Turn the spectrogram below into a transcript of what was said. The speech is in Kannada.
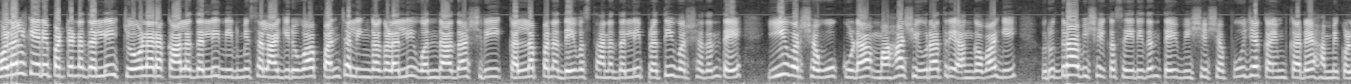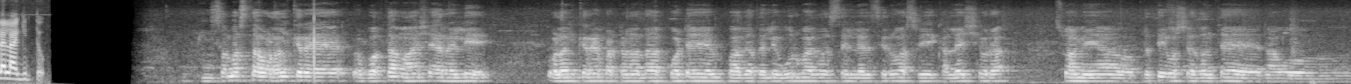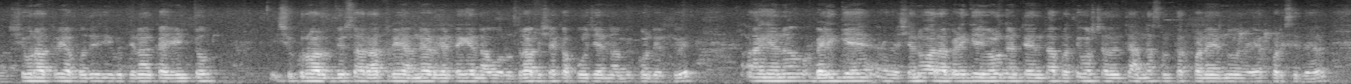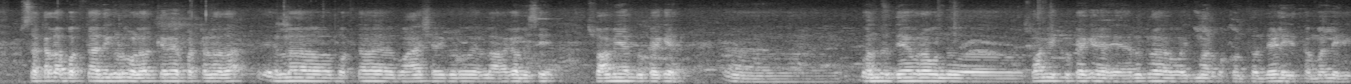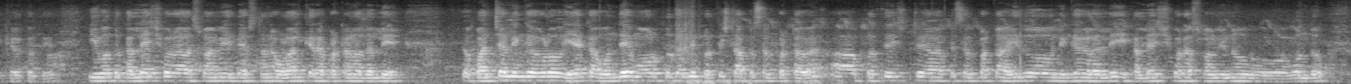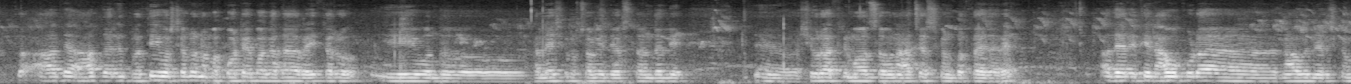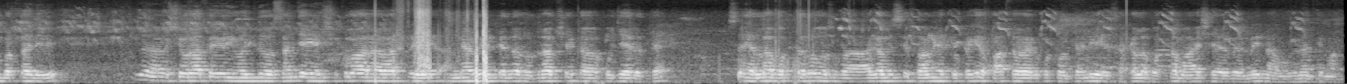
ಹೊಳಲ್ಕೆರೆ ಪಟ್ಟಣದಲ್ಲಿ ಚೋಳರ ಕಾಲದಲ್ಲಿ ನಿರ್ಮಿಸಲಾಗಿರುವ ಪಂಚಲಿಂಗಗಳಲ್ಲಿ ಒಂದಾದ ಶ್ರೀ ಕಲ್ಲಪ್ಪನ ದೇವಸ್ಥಾನದಲ್ಲಿ ಪ್ರತಿ ವರ್ಷದಂತೆ ಈ ವರ್ಷವೂ ಕೂಡ ಮಹಾಶಿವರಾತ್ರಿ ಅಂಗವಾಗಿ ರುದ್ರಾಭಿಷೇಕ ಸೇರಿದಂತೆ ವಿಶೇಷ ಪೂಜಾ ಕೈಂಕರ್ಯ ಹಮ್ಮಿಕೊಳ್ಳಲಾಗಿತ್ತು. ಸಮಸ್ತ ಹೊಳಲ್ಕೆರೆ ಭಕ್ತ ಮಹಾಶಯರಲ್ಲಿ ಹೊಳಲ್ಕೆರೆ ಪಟ್ಟಣದ ಕೋಟೆ ಭಾಗದಲ್ಲಿ, ಊರ್ ಭಾಗದಲ್ಲಿ ನೆಲೆಸಿರುವ ಶ್ರೀ ಕಲ್ಲೇಶ್ವರ ಸ್ವಾಮಿಯ ಪ್ರತಿ ವರ್ಷದಂತೆ ನಾವು ಶಿವರಾತ್ರಿ ಹಬ್ಬದ ಈ ದಿನಾಂಕ ಎಂಟು ಶುಕ್ರವಾರದ ದಿವಸ ರಾತ್ರಿ ಹನ್ನೆರಡು ಗಂಟೆಗೆ ನಾವು ರುದ್ರಾಭಿಷೇಕ ಪೂಜೆಯನ್ನು ಹಮ್ಮಿಕೊಂಡಿರ್ತೀವಿ. ಹಾಗೆ ನಾವು ಬೆಳಿಗ್ಗೆ, ಶನಿವಾರ ಬೆಳಿಗ್ಗೆ ಏಳು ಗಂಟೆಯಿಂದ ಪ್ರತಿ ವರ್ಷದಂತೆ ಅನ್ನ ಸಂತರ್ಪಣೆಯನ್ನು ಏರ್ಪಡಿಸಿದ್ದೇವೆ. ಸಕಲ ಭಕ್ತಾದಿಗಳು ಹೊಳಲ್ಕೆರೆ ಪಟ್ಟಣದ ಎಲ್ಲ ಭಕ್ತ ಮಹಾಶಯಗಳು ಎಲ್ಲ ಆಗಮಿಸಿ ಸ್ವಾಮಿಯ ಕೃಪೆಗೆ ಒಂದು ದೇವರ ಒಂದು, ಸ್ವಾಮಿ ಕೃಪೆಗೆ ಅನುಗ್ರಹ ಇದು ಮಾಡಬೇಕು ಅಂತಂದೇಳಿ ತಮ್ಮಲ್ಲಿ ಕೇಳ್ಕೊತೀವಿ. ಈ ಒಂದು ಕಲ್ಲೇಶ್ವರ ಸ್ವಾಮಿ ದೇವಸ್ಥಾನ ಹೊಳಲ್ಕೆರೆ ಪಟ್ಟಣದಲ್ಲಿ ಪಂಚಲಿಂಗಗಳು ಏಕ ಒಂದೇ ಮುಹೂರ್ತದಲ್ಲಿ ಪ್ರತಿಷ್ಠಾಪಿಸಲ್ಪಟ್ಟವೆ. ಆ ಪ್ರತಿಷ್ಠಾಪಿಸಲ್ಪಟ್ಟ ಐದು ಲಿಂಗಗಳಲ್ಲಿ ಕಲ್ಲೇಶ್ವರ ಸ್ವಾಮಿನೂ ಒಂದು. ಆದ ಆದ್ದರಿಂದ ಪ್ರತಿ ವರ್ಷವೂ ನಮ್ಮ ಕೋಟೆ ಭಾಗದ ರೈತರು ಈ ಒಂದು ಕಲ್ಲೇಶ್ವರ ಸ್ವಾಮಿ ದೇವಸ್ಥಾನದಲ್ಲಿ ಶಿವರಾತ್ರಿ ಮಹೋತ್ಸವವನ್ನು ಆಚರಿಸ್ಕೊಂಡು ಬರ್ತಾ ಇದ್ದಾರೆ. ಅದೇ ರೀತಿ ನಾವು ಕೂಡ, ನಾವು ನಡೆಸ್ಕೊಂಡು ಬರ್ತಾ ಇದ್ದೀವಿ. ಶಿವರಾತ್ರಿ ಒಂದು ಸಂಜೆ ಶುಕ್ರವಾರ ರಾತ್ರಿ ಹನ್ನೆರಡು ಗಂಟೆಯಿಂದ ರುದ್ರಾಭಿಷೇಕ ಪೂಜೆ ಇರುತ್ತೆ. ಸೊ ಎಲ್ಲ ಭಕ್ತರು ಆಗಮಿಸಿ ಸ್ವಾಮಿಯ ಕೃಪೆಗೆ ಪಾತ್ರರಾಗಬೇಕು ಅಂತೇಳಿ ಸಕಲ ಭಕ್ತ ಮಹಾಶಯರಲ್ಲಿ ನಾವು ವಿನಂತಿ ಮಾಡ್ತೀವಿ.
